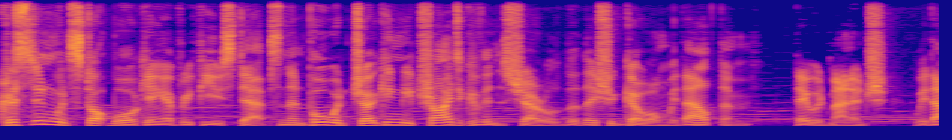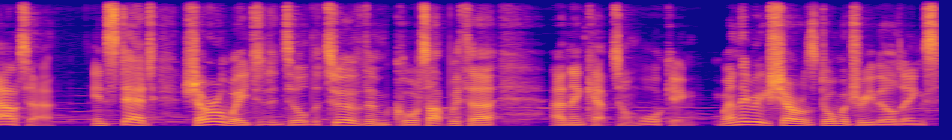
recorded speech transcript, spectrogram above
Kristin would stop walking every few steps, and then Paul would jokingly try to convince Cheryl that they should go on without them. They would manage without her. Instead, Cheryl waited until the two of them caught up with her and then kept on walking. When they reached Cheryl's dormitory buildings,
